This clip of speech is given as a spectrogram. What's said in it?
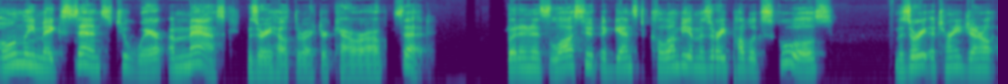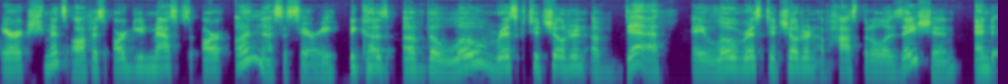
only makes sense to wear a mask, Missouri Health Director Kauerauf said. But in its lawsuit against Columbia, Missouri Public Schools, Missouri Attorney General Eric Schmitt's office argued masks are unnecessary because of the low risk to children of death a low risk to children of hospitalization and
